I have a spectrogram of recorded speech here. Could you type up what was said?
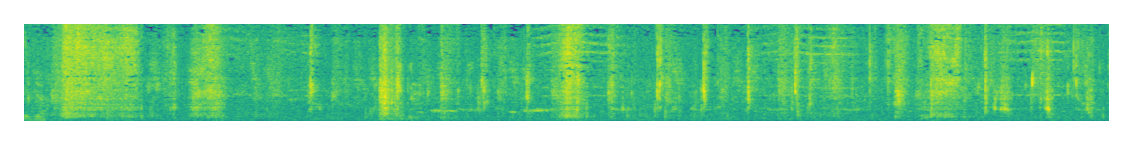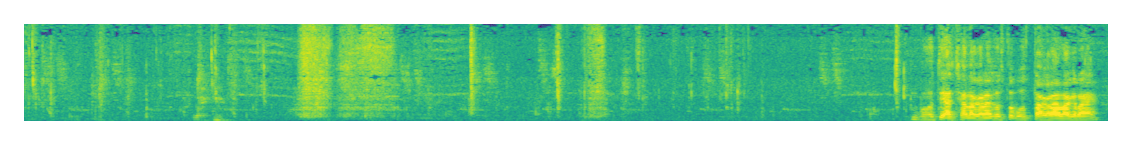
हम्म बहुत ही अच्छा लग रहा है दोस्तों बहुत तगड़ा लग रहा है।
